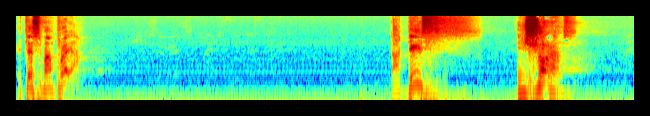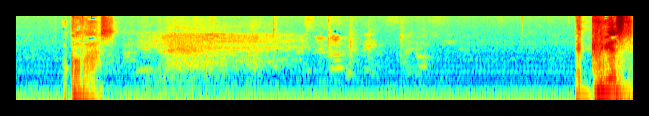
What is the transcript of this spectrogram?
It is my prayer that this insurance will cover us. the grace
